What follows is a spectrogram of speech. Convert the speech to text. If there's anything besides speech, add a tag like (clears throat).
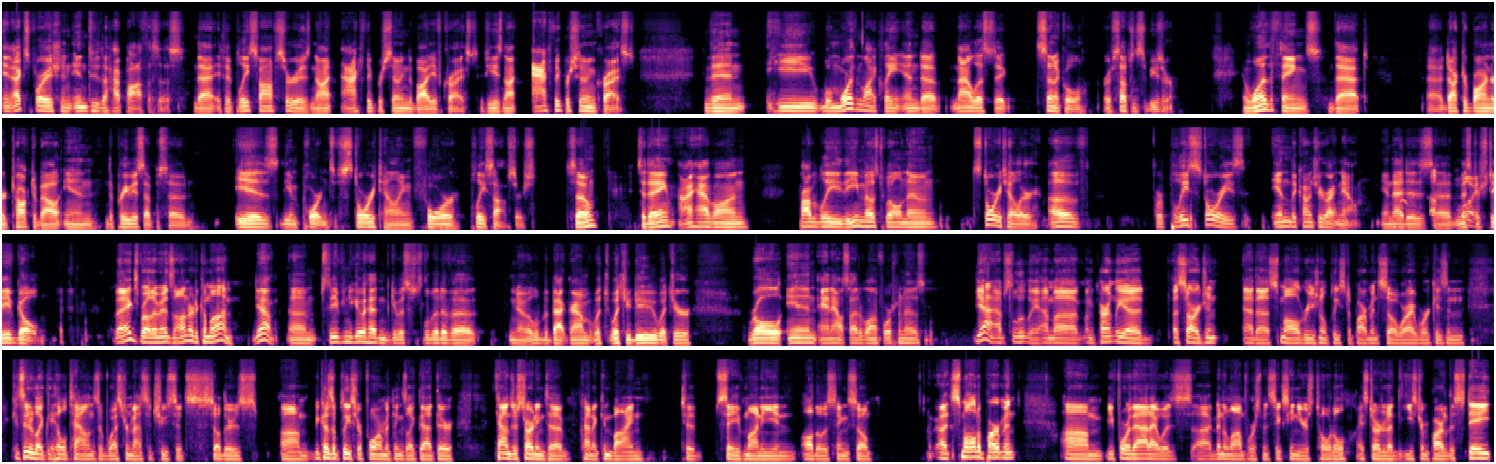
an exploration into the hypothesis that if a police officer is not actively pursuing the body of Christ, if he is not actively pursuing Christ, then he will more than likely end up nihilistic, cynical, or substance abuser. And one of the things that uh, Dr. Barnard talked about in the previous episode is the importance of storytelling for police officers. So today I have on probably the most well-known storyteller of for police stories in the country right now, and that is oh, uh, oh, Mr. Steve Gould. Thanks, brother. Man, it's an honor to come on. Yeah, um, Steve, can you go ahead and give us a little bit of a you know a little bit background what what you do, what your role in and outside of law enforcement is? Yeah, absolutely. I'm uh I'm currently a, a sergeant at a small regional police department. So where I work is in considered like the hill towns of western Massachusetts. So there's um because of police reform and things like that, their towns are starting to kind of combine to save money and all those things. So a small department. Um, before that, I was uh, I've been in law enforcement 16 years total. I started at the eastern part of the state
